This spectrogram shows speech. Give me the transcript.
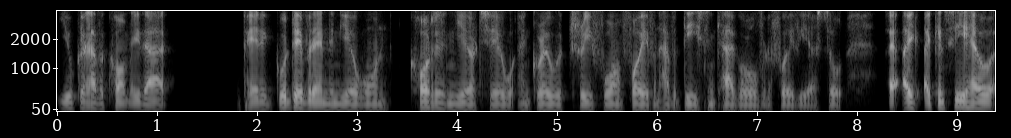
you could have a company that paid a good dividend in year one, cut it in year two, and grew it three, four, and five, and have a decent CAGR over the five years. So I, I can see how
